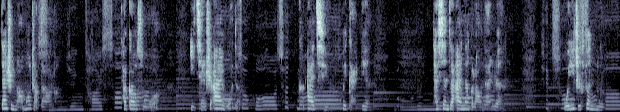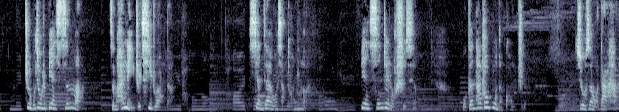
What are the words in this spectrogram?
但是毛毛找到了。他告诉我，以前是爱我的，可爱情会改变。他现在爱那个老男人。我一直愤怒，这不就是变心吗？怎么还理直气壮的？现在我想通了，变心这种事情，我跟他都不能控制。”就算我大喊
